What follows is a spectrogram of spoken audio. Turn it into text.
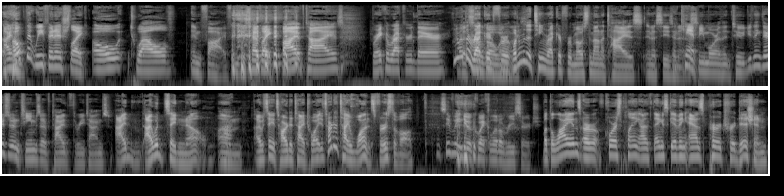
I hope that we finish like 0 12 and 5 and just have like five ties break a record there. I wonder what the record for winless. wonder what the team record for most amount of ties in a season It is. can't be more than two. Do you think there's been teams that have tied three times? I I would say no. Um, I would say it's hard to tie twice. It's hard to tie once, first of all. Let's see if we can do a quick little research. But the Lions are, of course, playing on Thanksgiving as per tradition,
